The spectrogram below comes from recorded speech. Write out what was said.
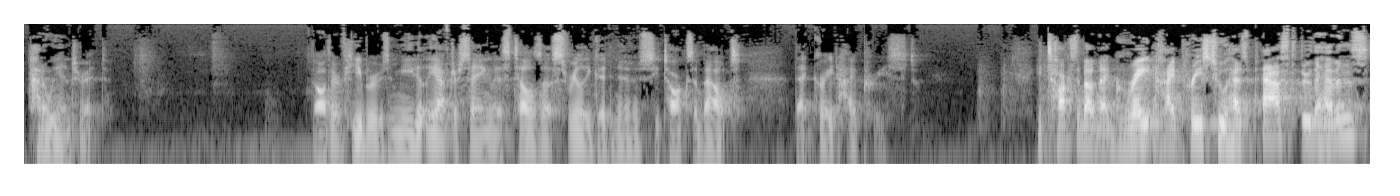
How do we enter it? The author of Hebrews, immediately after saying this, tells us really good news. He talks about that great high priest. He talks about that great high priest who has passed through the heavens,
